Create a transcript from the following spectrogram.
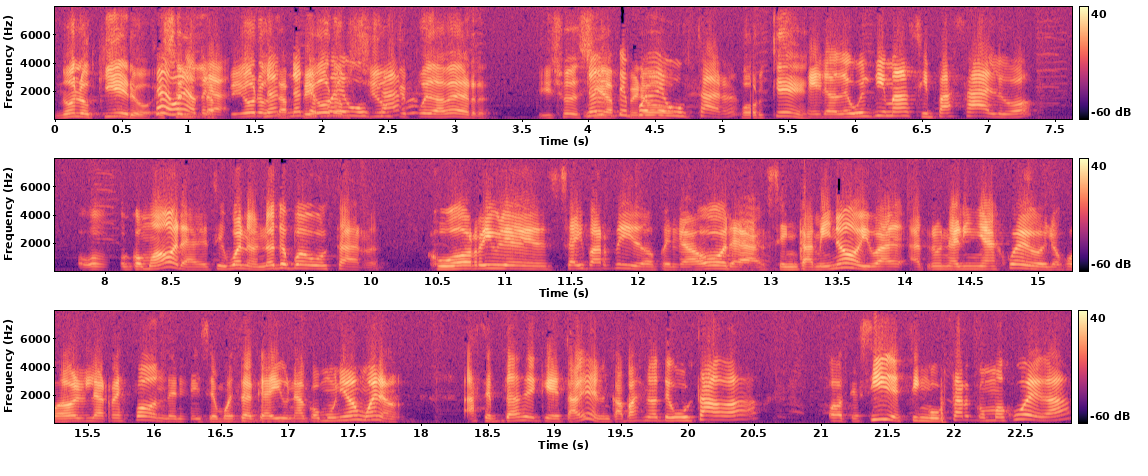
no lo quiero, Claro, es el- la peor, no- la no peor puede opción gustar. que pueda haber. Y yo decía, no te pero puede gustar, ¿por qué? pero de última, si pasa algo, o, o como ahora, decir, bueno, no te puede gustar, jugó horrible seis partidos, pero ahora se encaminó y va a tener una línea de juego y los jugadores le responden y se muestra que hay una comunión, bueno, aceptás de que está bien, capaz no te gustaba, o te sigue sin gustar cómo juega,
